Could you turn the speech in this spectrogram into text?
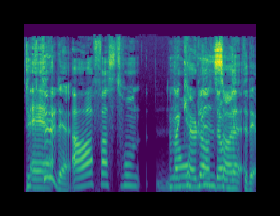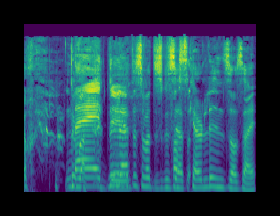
Tyckte Eh, du det? Ja fast hon... men Caroline sa inte det själv. Det Nej, var, du. Nu lät det som att du skulle säga att Caroline sa så här,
